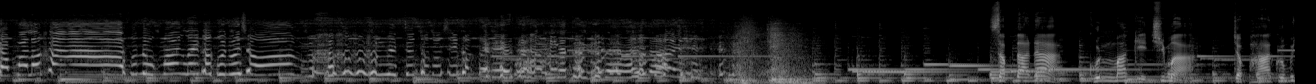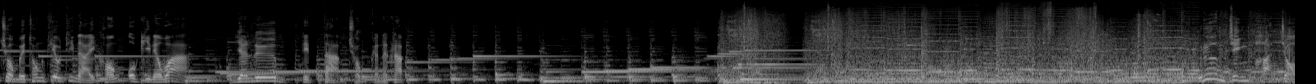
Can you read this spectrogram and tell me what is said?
กลับมาแล้วค่ะ สนุกมากเลยค่ะคุณผู้ชมめっちゃ楽しかったですありがとうございましたสัปดาห์หน้า คุณมากิชิมา จะพาคุณผู้ชมไปท่องเที่ยวที่ไหนของโอกินาวาอย่าลืมติดตามชมกันนะครับ เรื่องจริงผ่านจอ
